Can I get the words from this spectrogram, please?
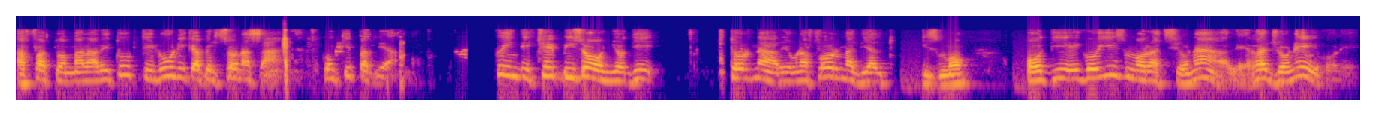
ha fatto ammalare tutti, l'unica persona sana, con chi parliamo? Quindi c'è bisogno di tornare a una forma di altruismo o di egoismo razionale, ragionevole,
